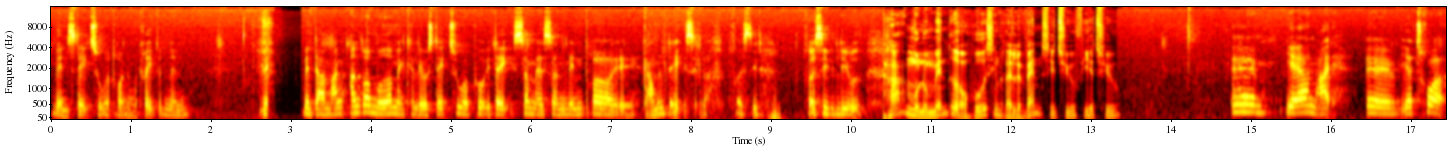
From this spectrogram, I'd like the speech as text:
med en statue af dronning Margrethe den anden. Men der er mange andre måder, man kan lave statuer på i dag, som er sådan mindre øh, gammeldags, eller for at sige det, for at sige det lige ud. Har monumentet overhovedet sin relevans i 2024? Øh, ja og nej. Øh, jeg, tror,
